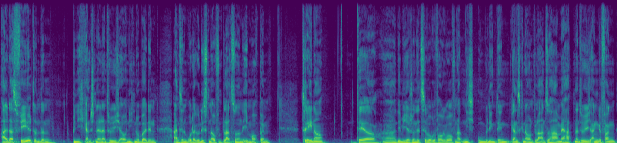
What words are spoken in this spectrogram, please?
All das fehlt und dann bin ich ganz schnell natürlich auch nicht nur bei den einzelnen Protagonisten auf dem Platz, sondern eben auch beim Trainer, der, äh, dem ich ja schon letzte Woche vorgeworfen habe, nicht unbedingt den ganz genauen Plan zu haben. Er hat natürlich angefangen,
